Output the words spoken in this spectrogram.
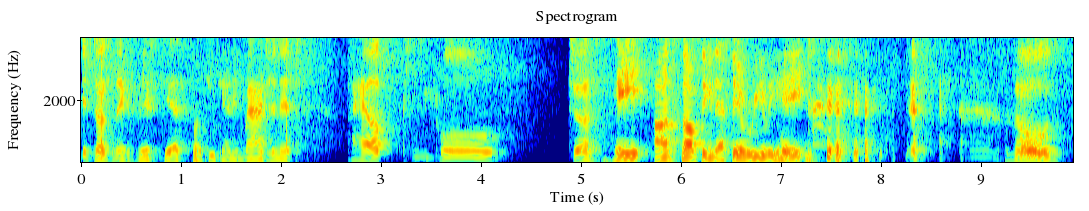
it doesn't exist yet, but you can imagine it, help people just hate on something that they really hate. Those,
